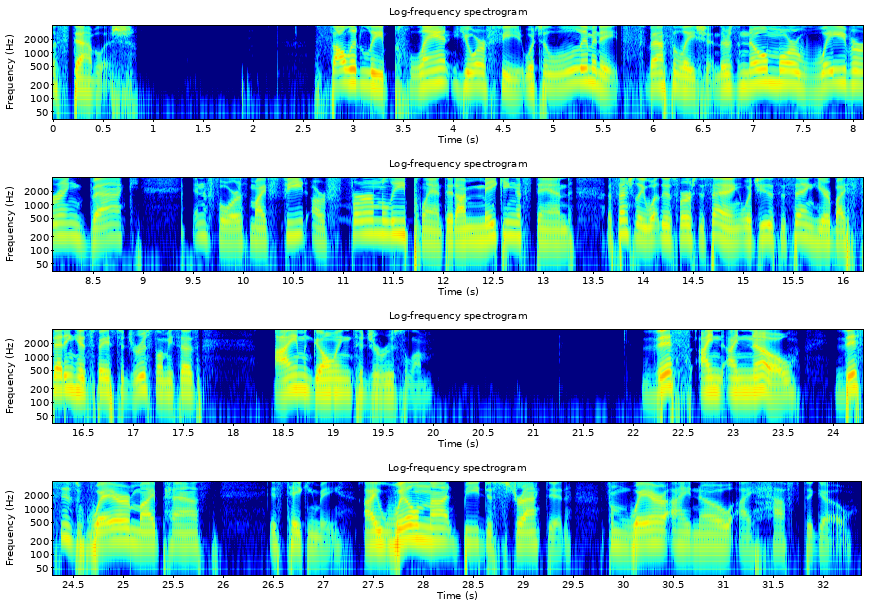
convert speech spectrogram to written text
establish. Solidly plant your feet, which eliminates vacillation. There's no more wavering back and forth. My feet are firmly planted. I'm making a stand. Essentially, what this verse is saying, what Jesus is saying here, by setting his face to Jerusalem, he says, I'm going to Jerusalem. This, I, I know, this is where my path is taking me. I will not be distracted from where I know I have to go.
